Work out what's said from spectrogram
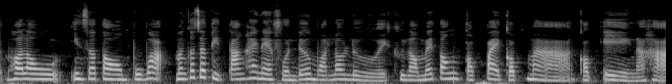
ด พอเราอินสตอลปุ๊บอะมันก็จะติดตั้งให้ในโฟลเดอร์มอดเราเลย คือเราไม่ต้องก๊อปไปก๊อปมาก๊อปเองนะคะ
